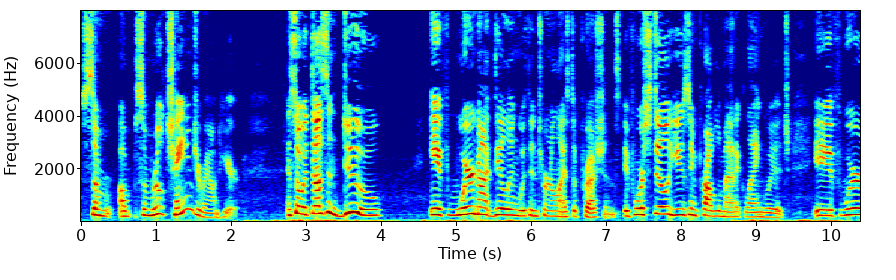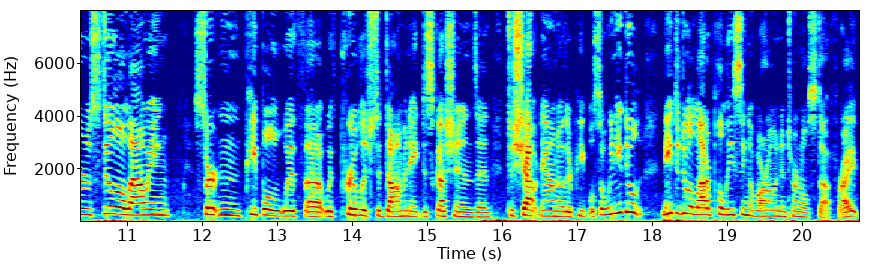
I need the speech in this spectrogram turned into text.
some uh, some real change around here. And so it doesn't do if we're not dealing with internalized oppressions, if we're still using problematic language, if we're still allowing certain people with uh, with privilege to dominate discussions and to shout down other people. So we need to need to do a lot of policing of our own internal stuff, right?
